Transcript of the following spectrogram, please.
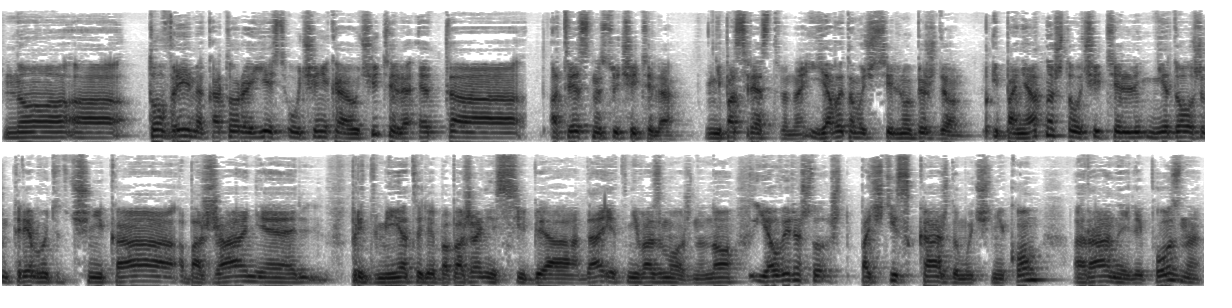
но э, то время, которое есть у ученика и учителя, это ответственность учителя непосредственно. И я в этом очень сильно убежден. И понятно, что учитель не должен требовать от ученика обожания предмета, либо обожания себя, да, это невозможно. Но я уверен, что почти с каждым учеником рано или поздно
